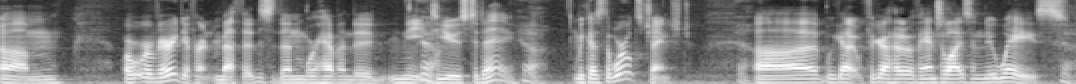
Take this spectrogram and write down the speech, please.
um, were very different methods than we're having to need Yeah. to use today Yeah. because the world's changed Yeah. uh, we got to figure out how to evangelize in new ways Yeah.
